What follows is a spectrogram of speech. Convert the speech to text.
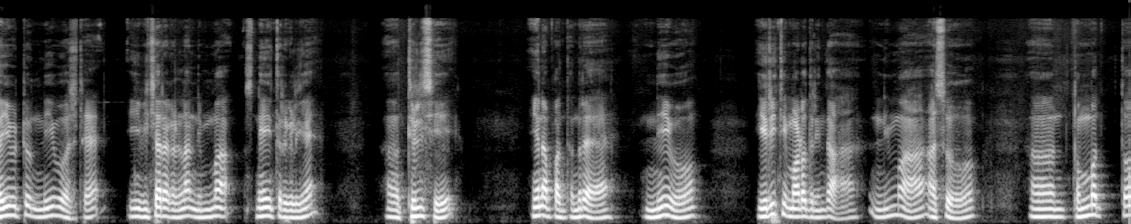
ದಯವಿಟ್ಟು ನೀವು ಅಷ್ಟೇ ಈ ವಿಚಾರಗಳನ್ನ ನಿಮ್ಮ ಸ್ನೇಹಿತರುಗಳಿಗೆ ತಿಳಿಸಿ. ಏನಪ್ಪ ಅಂತಂದರೆ, ನೀವು ಈ ರೀತಿ ಮಾಡೋದ್ರಿಂದ ನಿಮ್ಮ ಹಸು ತೊಂಬತ್ತು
